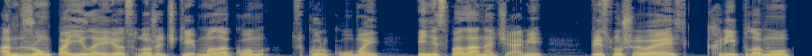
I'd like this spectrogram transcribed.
Анджум поила ее с ложечки молоком с куркумой и не спала ночами, прислушиваясь к хриплому,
